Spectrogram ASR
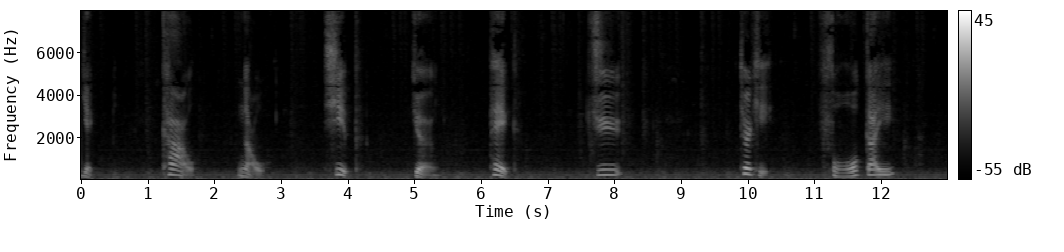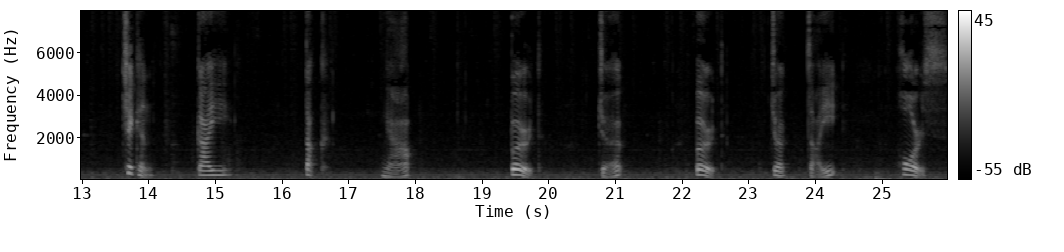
蜴 cow 牛 sheep 羊 pig 豬 turkey 火雞 chicken 雞 duck 鴨 bird 雀 bird 雀仔 horse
